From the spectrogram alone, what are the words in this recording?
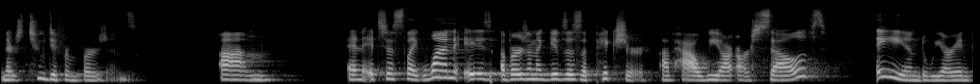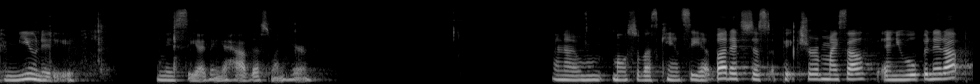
And there's two different versions. Um, and it's just like one is a version that gives us a picture of how we are ourselves and we are in community. Let me see, I think I have this one here. I know most of us can't see it, but it's just a picture of myself, and you open it up,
